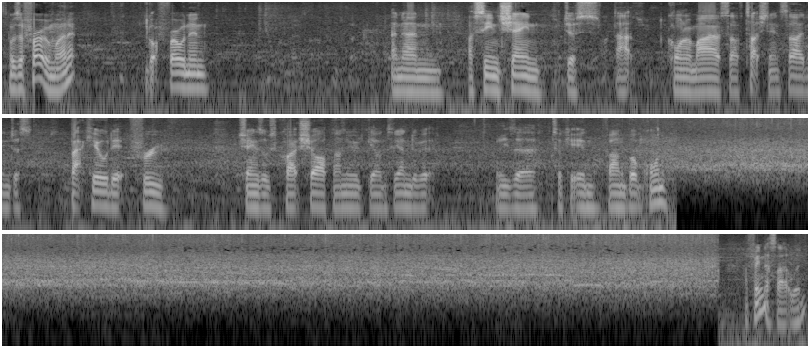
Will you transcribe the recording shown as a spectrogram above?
it was a throw, wasn't it? Got thrown in, and then I've seen Shane just at corner of my eye, so I've touched it inside and just backheeled it through. Shane's was quite sharp, and I knew he'd get onto the end of it. He's uh, took it in, found the bottom corner. Think that's how it went.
